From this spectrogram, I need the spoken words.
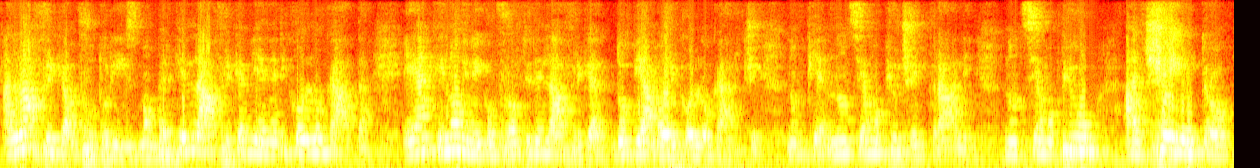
all'african futurismo, perché l'Africa viene ricollocata e anche noi nei confronti dell'Africa dobbiamo ricollocarci, non, non siamo più centrali, non siamo più al centro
